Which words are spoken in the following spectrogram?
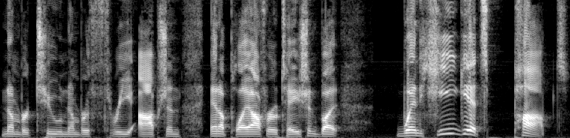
number two, number three option in a playoff rotation. But when he gets popped,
